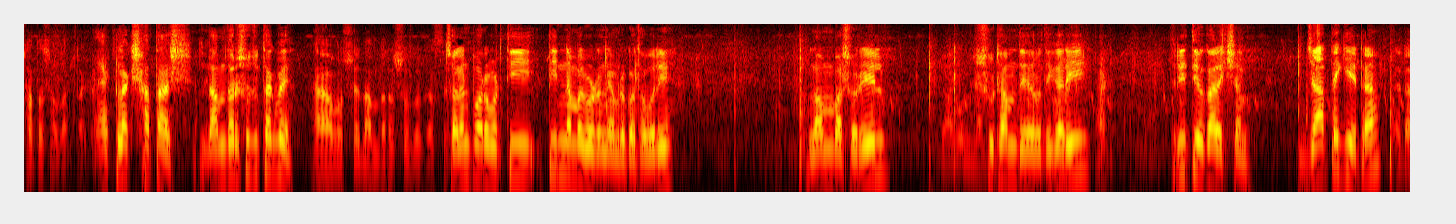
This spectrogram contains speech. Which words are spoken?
সাতাশ হাজার টাকা। এক লাখ সাতাশ। দাম দরের সুযোগ থাকবে? হ্যাঁ অবশ্যই দাম দরের সুযোগ আছে। চলেন পরবর্তী তিন নম্বর গরুটা নিয়ে আমরা কথা বলি। লম্বা শরীর সুঠাম দেহের অধিকারী। তৃতীয় কালেকশন যাতে কি এটা? এটা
